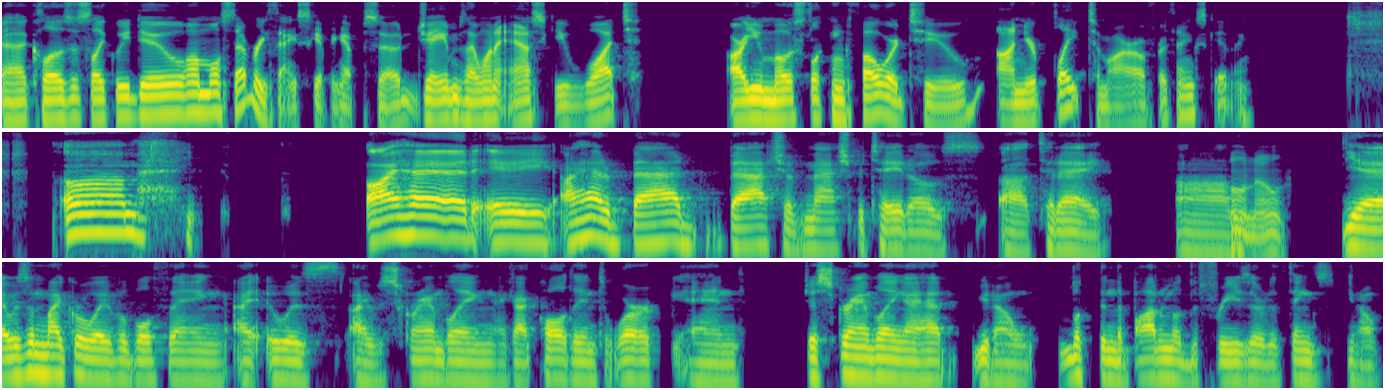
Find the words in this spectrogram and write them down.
uh, close this like we do almost every Thanksgiving episode. James, I want to ask you, what are you most looking forward to on your plate tomorrow for Thanksgiving? Um, I had a I had a bad batch of mashed potatoes uh, today. Um, oh Um, no, yeah, it was a microwavable thing. I it was I was scrambling. I got called into work and just scrambling. I had you know looked in the bottom of the freezer. The things you know,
